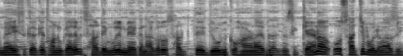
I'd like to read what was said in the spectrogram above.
ਮੈਂ ਇਸ ਕਰਕੇ ਤੁਹਾਨੂੰ ਕਹਿ ਰਿਹਾ ਵੀ ਸਾਡੇ ਮੂਹਰੇ ਮੈਕ ਨਾ ਕਰੋ। ਸਾਡੇ ਤੇ ਜੋ ਵੀ ਕਹਾਣਾ ਹੈ ਤੁਸੀਂ ਕਹਿਣਾ ਉਹ ਸੱਚ ਬੋਲਣਾ ਅਸੀਂ।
